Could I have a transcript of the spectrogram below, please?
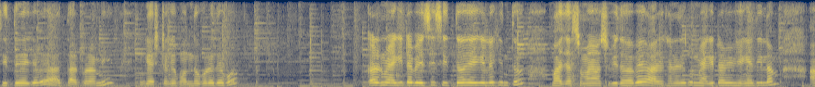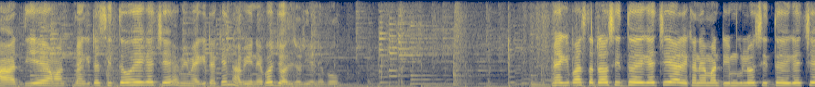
সিদ্ধ হয়ে যাবে, আর তারপর আমি গ্যাসটাকে বন্ধ করে দেব। কারণ ম্যাগিটা বেশি সিদ্ধ হয়ে গেলে কিন্তু ভাজার সময় অসুবিধা হবে। আর এখানে দেখুন ম্যাগিটা আমি ভেঙে দিলাম, আর দিয়ে আমার ম্যাগিটা সিদ্ধ হয়ে গেছে, আমি ম্যাগিটাকে নামিয়ে নেব, জল ঝরিয়ে নেব। ম্যাগি পাস্তাটাও সিদ্ধ হয়ে গেছে, আর এখানে আমার ডিমগুলোও সিদ্ধ হয়ে গেছে।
